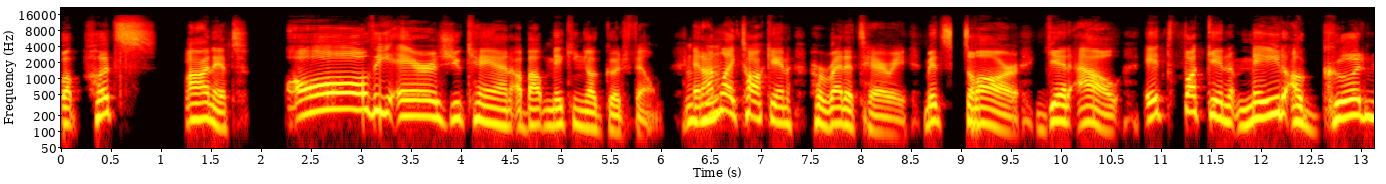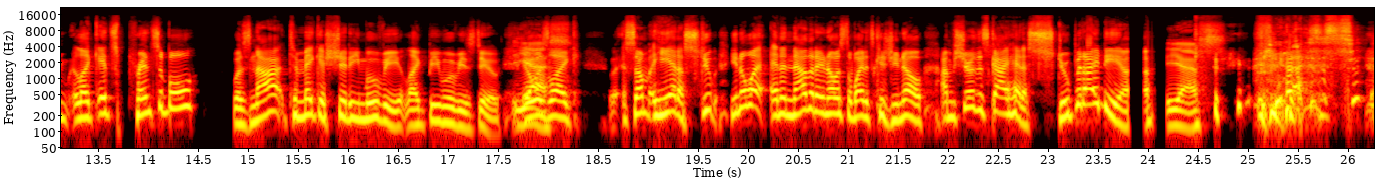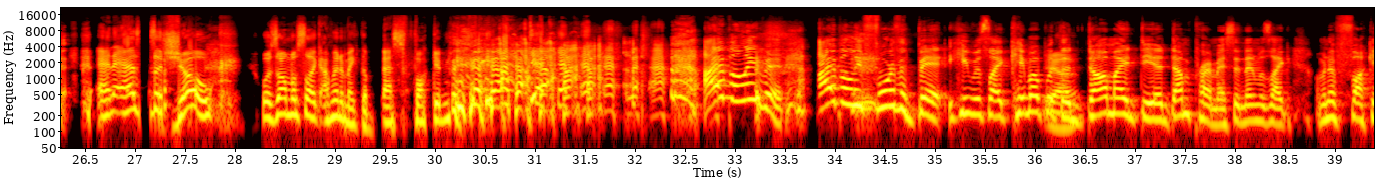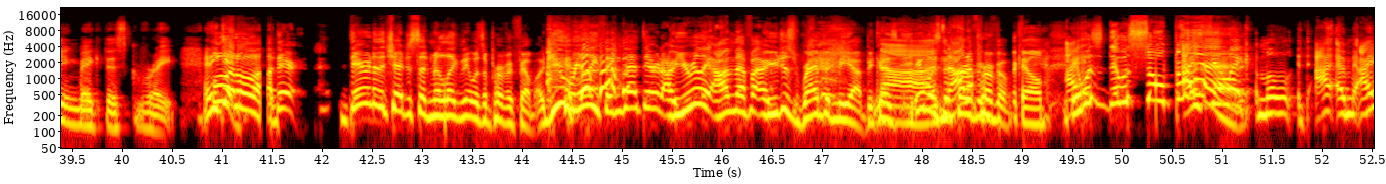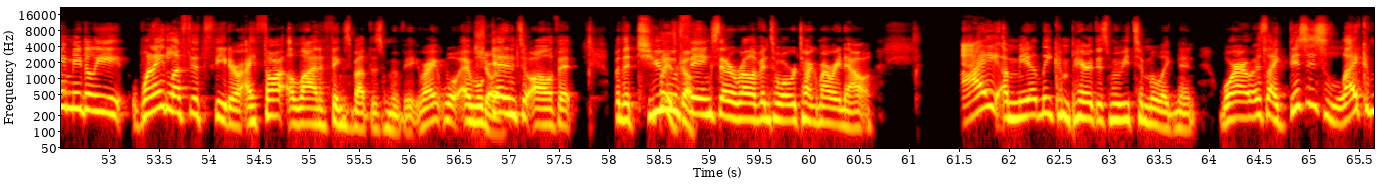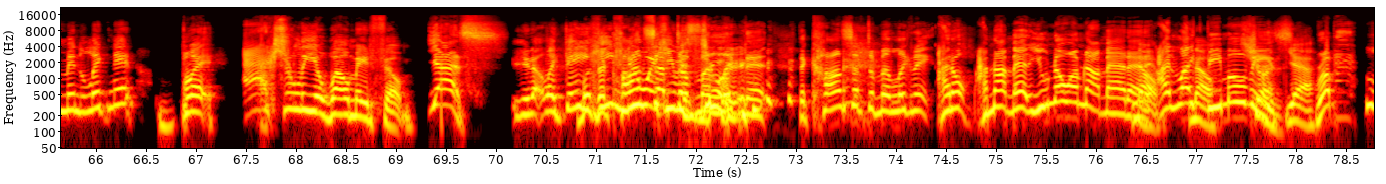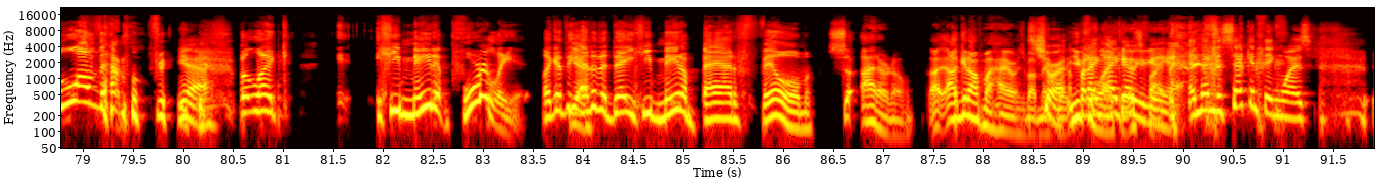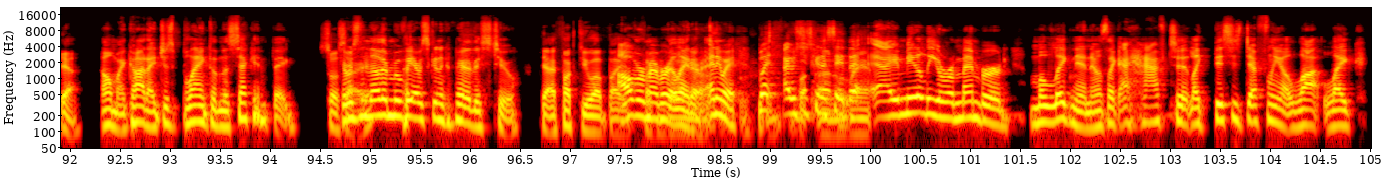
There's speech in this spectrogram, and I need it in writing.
but puts on it all the airs you can about making a good film. And I'm Mhm. like talking Hereditary, Midsommar, Get Out. It fucking made a good like its principle was not to make a shitty movie like B movies do. It was like some he had a stupid you know what? And then now that I know it's the whitest because you know, I'm sure this guy had a stupid idea yes, yes. and as a joke was almost like I'm gonna make the best fucking movie. I believe it. I believe for the bit, he was like, came up with Yeah. the dumb idea, dumb premise, and then was like, I'm gonna fucking make this great. And he hold did. on, hold on. Dar- Darren in the chat just said Malignant was a perfect film. Do you really think that, Darren? Are you really on that? Fi- are you just ramping me up because Nah, it was a not a perfect perfect film? I- it was. It was so bad. I feel like I, I I immediately when I left the theater, I thought a lot of things about this movie. Right, well, and we'll Sure. get into all of it. But the two things that are relevant to what we're talking about right now, I immediately compared this movie to *Malignant*, where I was like, "This is like *Malignant*, but actually a well-made film." yes. You know, like they But he knew what he was of doing. Malignant, the concept of Malignant, I don't. I'm not mad. You know, I'm not mad at No, it. I like no, B sure, movies. yeah. Rob, love that movie. Yeah. but like, it- he made it poorly. Like at the Yeah. end of the day, he made a bad film. So I don't know. I, I'll get off my high horse about Sure. You but can I, like I get it. what you're getting at. And then the second thing was, Yeah. Oh my god, I just blanked on the second thing. So There was another movie I was going to compare this to. Yeah, I fucked you up. By I'll remember it later. out Anyway, but I was just gonna say that. I immediately remembered *Malignant*. And I was like, I have to like this is definitely a lot like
